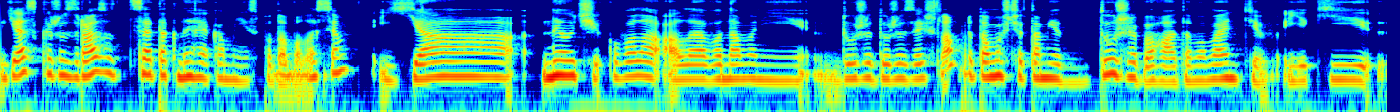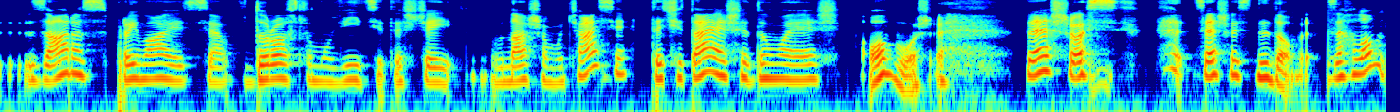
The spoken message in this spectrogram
Я скажу зразу, це та книга, яка мені сподобалася. Я не очікувала, але вона мені дуже-дуже зайшла, при тому, що там є дуже багато моментів, які зараз сприймаються в дорослому віці, та ще й в нашому часі. Ти читаєш і думаєш, о Боже. Це щось це щось недобре. Загалом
